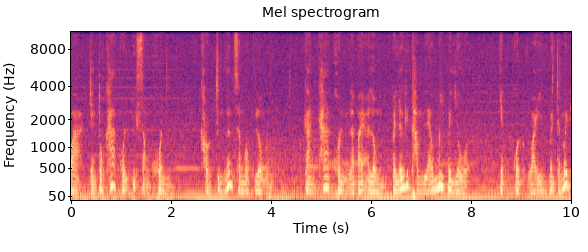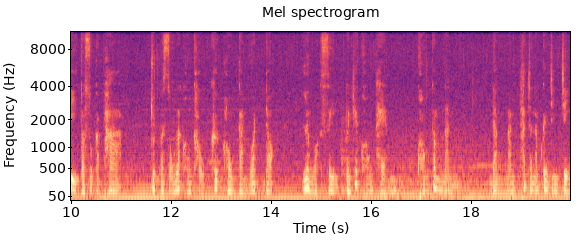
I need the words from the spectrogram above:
ว่ายังต้องฆ่าคนอีกสองคน เขาจึงเริ่มสงบลง การฆ่าคนระบายอารมณ์เป็นเรื่องที่ทำแล้วมีประโยชน์ เก็บกดไว้มันจะไม่ดีต่อสุขภาพ จุดประสงค์หลักของเขาคือโครงการวัดด็อก เรื่องวัคซีนเป็นแค่ของแถมของกำนัน ดังนั้นถ้าจะนับกันจริง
